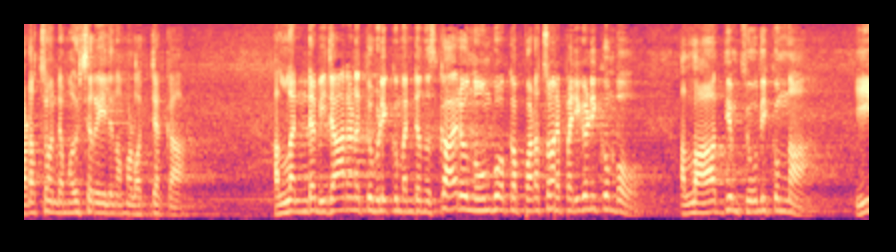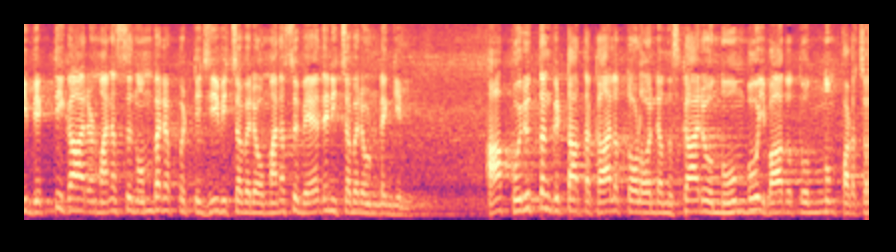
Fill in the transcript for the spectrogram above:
പടച്ചോന്റെ മഹിഷറയിൽ നമ്മൾ ഒറ്റക്ക. അള്ളന്റെ വിചാരണക്ക് വിളിക്കും എന്റെ നിസ്കാരവും നോമ്പും ഒക്കെ പടച്ചോനെ പരിഗണിക്കുമ്പോൾ അള്ള ആദ്യം ചോദിക്കുന്ന ഈ വ്യക്തികാരൻ മനസ്സ് നൊമ്പരപ്പെട്ട് ജീവിച്ചവരോ മനസ്സ് വേദനിച്ചവരോ ഉണ്ടെങ്കിൽ ആ പൊരുത്തം കിട്ടാത്ത കാലത്തോളം എന്റെ നിസ്കാരവും നോമ്പോ ഇബാദത്തൊന്നും പടച്ച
